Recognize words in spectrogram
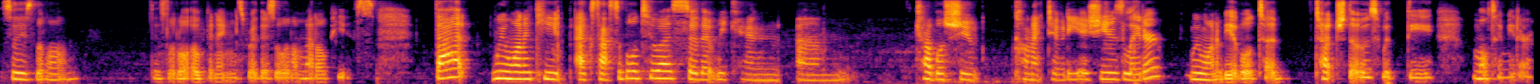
So these little these little openings where there's a little metal piece. That we want to keep accessible to us so that we can um, troubleshoot connectivity issues later. We want to be able to touch those with the multimeter.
